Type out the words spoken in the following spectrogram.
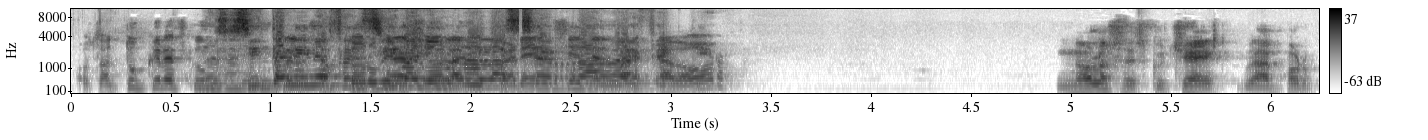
O sea, ¿tú crees que un, Necesita línea ofensiva y la diferencia en el marcador? No los escuché. Por,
